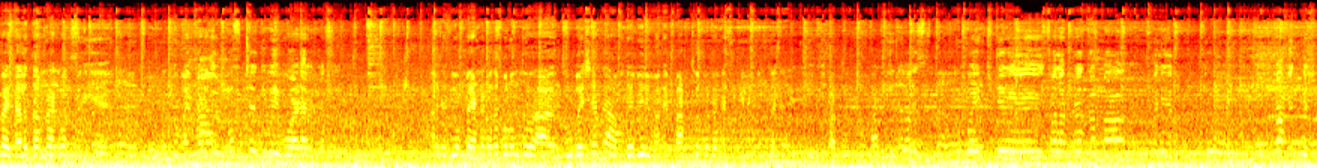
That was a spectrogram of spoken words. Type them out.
ভাই তাহলে তো আমরা এখন দুবাই বর্ডার আচ্ছা জীবন ভাই একটা কথা বলুন তো দুবাই দুবাইয়ের সাথে আবুধাবির মানে পার্থক্যটা বেসিক্যালি কোন জায়গায় কি পার্থক্য? দুবাইতে চলাফেরার জন্য মানে একটু ট্রাফিক বেশি।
